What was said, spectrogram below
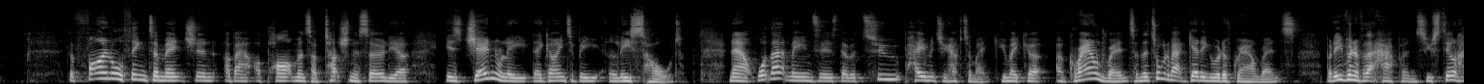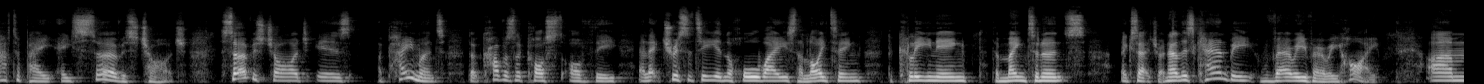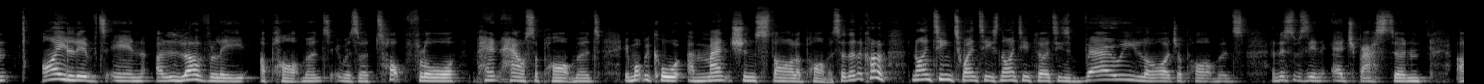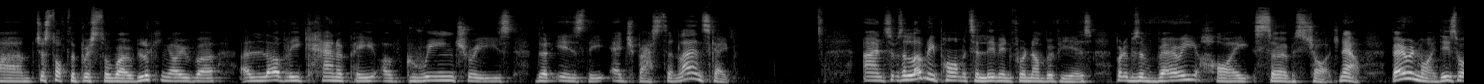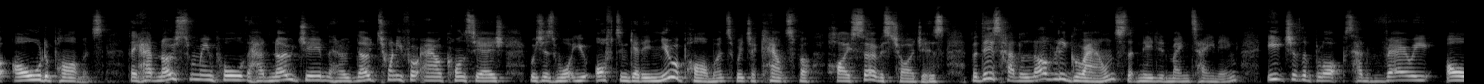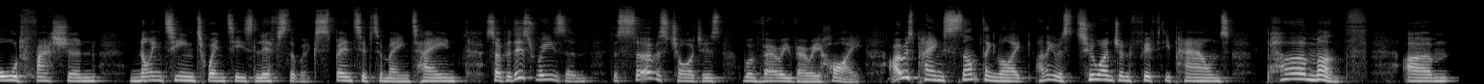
The final thing to mention about apartments, I've touched on this earlier, is generally they're going to be leasehold. Now, what that means is there are two payments you have to make. You make a, a ground rent, and they're talking about getting rid of ground rents, but even if that happens, you still have to pay a service charge. Service charge is a payment that covers the cost of the electricity in the hallways, the lighting, the cleaning, the maintenance, etc. Now, this can be very, very high. Um, I lived in a lovely apartment. It was a top floor penthouse apartment in what we call a mansion style apartment. So they're kind of 1920s, 1930s, very large apartments. And this was in Edgbaston, um, just off the Bristol Road, looking over a lovely canopy of green trees that is the Edgbaston landscape. And so it was a lovely apartment to live in for a number of years, but it was a very high service charge. Now, bear in mind, these were old apartments. They had no swimming pool, they had no gym, they had no 24 hour concierge, which is what you often get in new apartments, which accounts for high service charges. But this had lovely grounds that needed maintaining. Each of the blocks had very old fashioned 1920s lifts that were expensive to maintain. So, for this reason, the service charges were very, very high. I was paying something like, I think it was £250 per month. Um,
